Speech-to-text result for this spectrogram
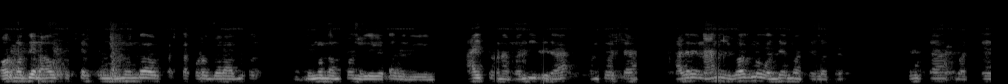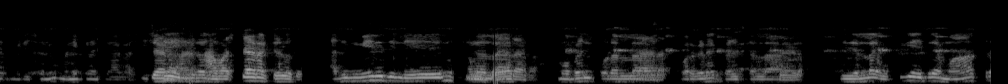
ಅವ್ರ ಮಧ್ಯೆ ನಾವು ಕಷ್ಟ ನಮ್ಮಿಂದ ಅವ್ರು ಕಷ್ಟ ಕೊಡೋದು ಬೇಡ ಅಂದ್ಬಿಟ್ಟು ನಿಮ್ಮ ನಂಬ್ಕೊಂಡು ಇಲ್ಲಿಗೆ ಬಂದಿದ್ದೀನಿ ಆಯ್ತು ಅಣ್ಣ ಬಂದಿದ್ದೀರಾ? ಸಂತೋಷ. ಆದರೆ ನಾನು ಇವಾಗಲೂ ಒಂದೇ ಮಾತು ಹೇಳೋದು. ಊಟ ಬಟ್ಟೆ ಮೆಡಿಸಿನ್ ಮನೆ ಕಡೆ ಜಾಗ ಇಲ್ಲಿರೋದು. ಅಷ್ಟೇ ಅಣ್ಣ ಕೇಳೋದು. ಅದಕ್ಕೆ ಮೀರಿದಿಲ್ಲ ಏನು ಸಿಗಲ್ಲ. ಮೊಬೈಲ್ ಕೊಡಲ್ಲ ಹೊರಗಡೆ ಕಳ್ಸಲ್ಲ. ಇದೆಲ್ಲ ಒಪ್ಪಿಗೆ ಇದ್ರೆ ಮಾತ್ರ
